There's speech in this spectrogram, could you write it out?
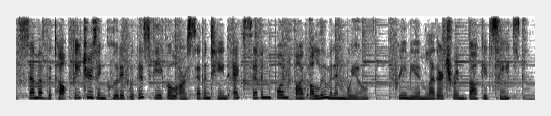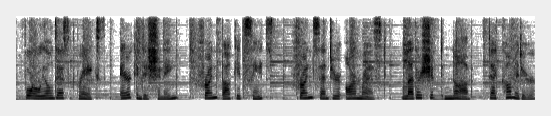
Some of the top features included with this vehicle are 17x 7.5 aluminum wheels, premium leather trim bucket seats, four-wheel disc brakes, air conditioning, front bucket seats, front center armrest, leather shift knob, tachometer,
